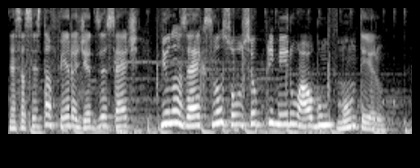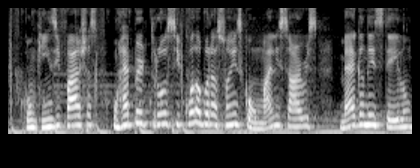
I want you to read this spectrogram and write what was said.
Nessa sexta-feira, dia 17, Lil Nas X lançou o seu primeiro álbum, Monteiro. Com 15 faixas, o rapper trouxe colaborações com Miley Cyrus, Megan Thee Stallion,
